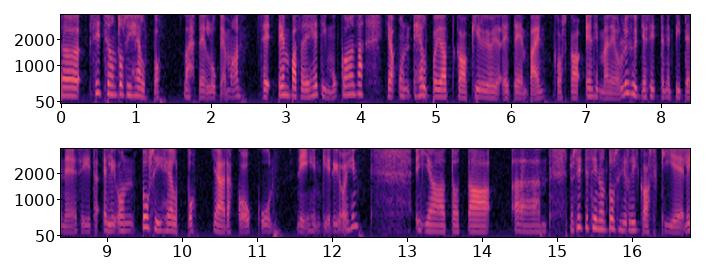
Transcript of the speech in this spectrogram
Öö, Sitten se on tosi helppo lähteä lukemaan. Se tempasee heti mukaansa ja on helppo jatkaa kirjoja eteenpäin, koska ensimmäinen on lyhyt ja sitten ne pitenee siitä. Eli on tosi helppo jäädä koukkuun niihin kirjoihin. Ja tota, ää, no sitten siinä on tosi rikas kieli.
